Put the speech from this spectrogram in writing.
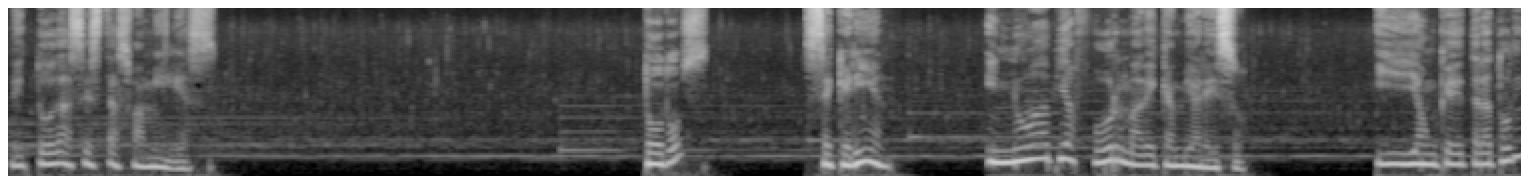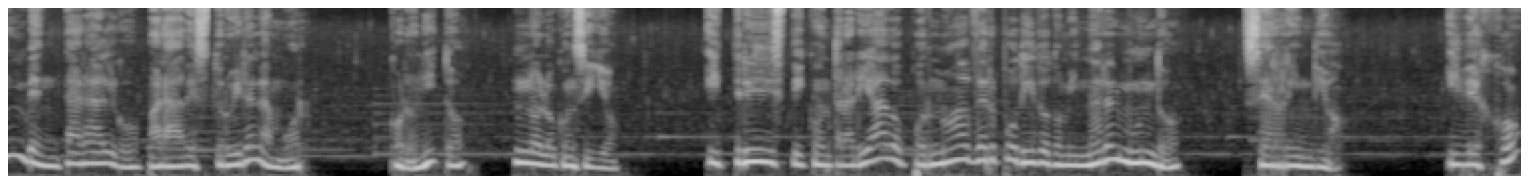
de todas estas familias. Todos se querían y no había forma de cambiar eso. Y aunque trató de inventar algo para destruir el amor, Coronito no lo consiguió. Y triste y contrariado por no haber podido dominar el mundo, se rindió y dejó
